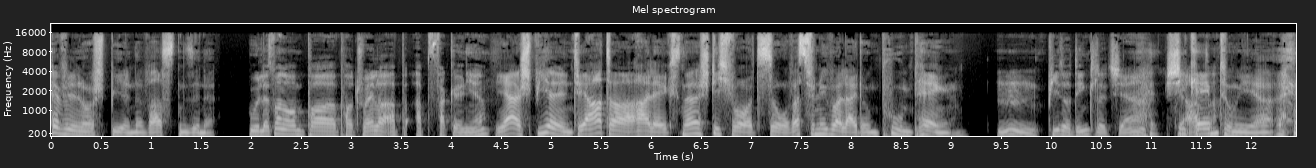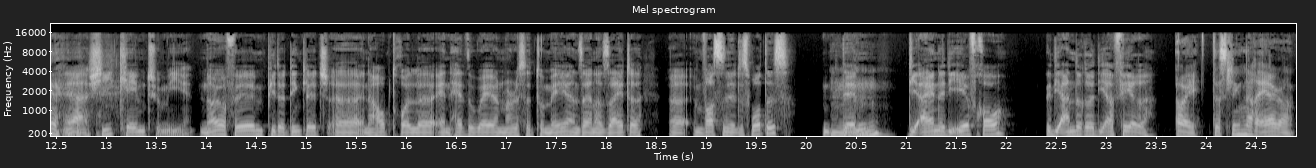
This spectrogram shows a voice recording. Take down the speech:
Der will nur spielen, im wahrsten Sinne. Gut, lass mal noch ein paar, paar Trailer ab, abfackeln hier. Ja, spielen, Theater, Alex, ne? Stichwort. So, was für eine Überleitung. Pum, Peng. Mm, Peter Dinklage, ja. She Theater. came to me, ja. Ja, She Came to Me. Neuer Film, Peter Dinklage äh, in der Hauptrolle, Anne Hathaway und Marissa Tomei an seiner Seite, äh, im wahrsten Sinne des Wortes. Denn die eine die Ehefrau, die andere die Affäre. Oi, das klingt nach Ärger.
